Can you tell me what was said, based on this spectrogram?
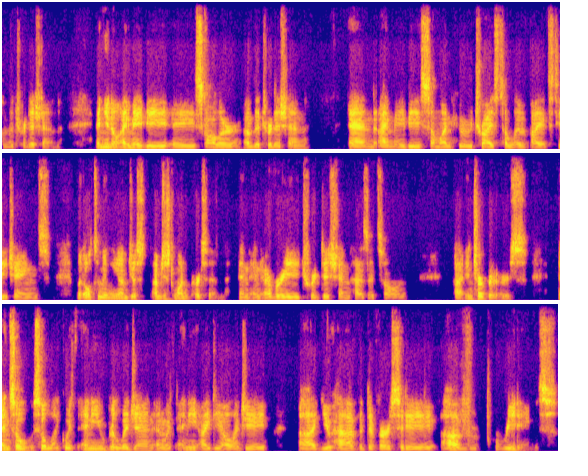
on the tradition, and you know, I may be a scholar of the tradition, and I may be someone who tries to live by its teachings, but ultimately, I'm just I'm just one person, and and every tradition has its own uh, interpreters, and so so like with any religion and with any ideology uh, you have a diversity of readings.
